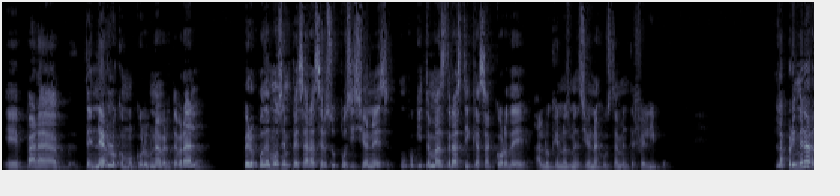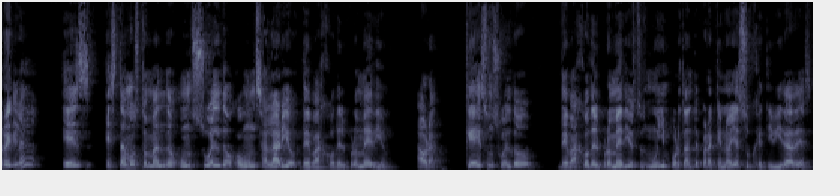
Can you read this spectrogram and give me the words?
eh, para tenerlo como columna vertebral, pero podemos empezar a hacer suposiciones un poquito más drásticas acorde a lo que nos menciona justamente Felipe. La primera regla es, estamos tomando un sueldo o un salario debajo del promedio. Ahora, ¿qué es un sueldo debajo del promedio? Esto es muy importante para que no haya subjetividades.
